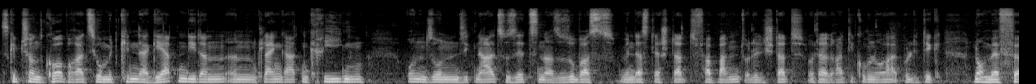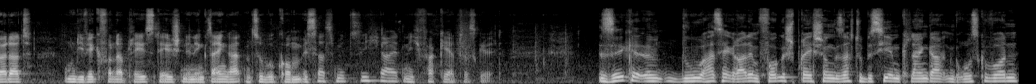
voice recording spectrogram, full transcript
Es gibt schon Kooperationen mit Kindergärten, die dann einen Kleingarten kriegen und so ein Signal zu setzen. Also sowas, wenn das der Stadtverband oder die Stadt oder gerade die Kommunalpolitik noch mehr fördert, um die weg von der Playstation in den Kleingarten zu bekommen, ist das mit Sicherheit nicht verkehrt, das Geld. Silke, äh, du hast ja gerade im Vorgespräch schon gesagt, du bist hier im Kleingarten groß geworden.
